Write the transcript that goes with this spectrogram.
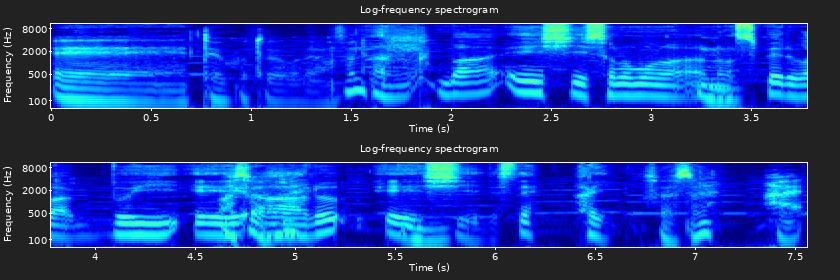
えーということでございますね。あのバー AC そのものは、あのうんスペルは VARAC ですね。はい。そうですね。はい。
